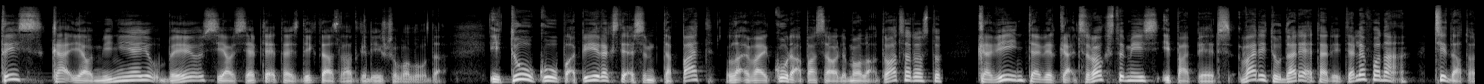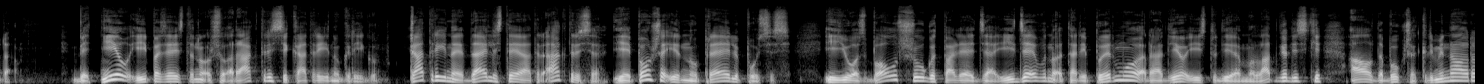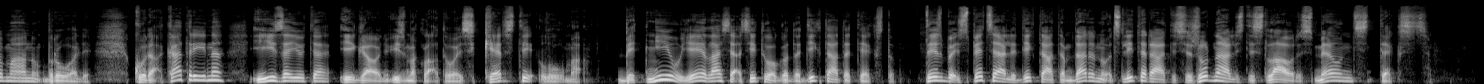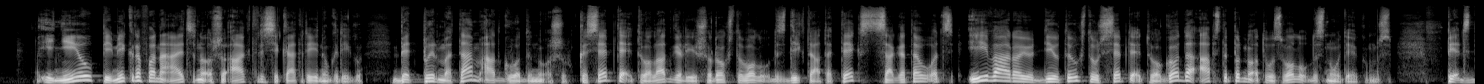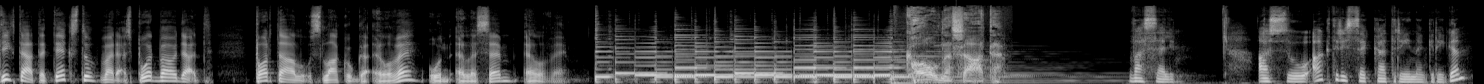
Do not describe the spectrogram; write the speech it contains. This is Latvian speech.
Tas, kā jau minēju, bijusi jau septītais diktāts latviešu valodā. I tu kopā pierakstīsim tāpat, lai vai kurā pasaules molā tu atcerostu, ka viņi tev ir kāds rakstamīs, ir papīrs. Vari tu darīt arī telefonā, cidatorā. Bet ņēmu īpazīstinošu ar aktrisi Katrīnu Grigu. Katrīna ir daļas teātris aktrise, jai poša ir no prēļu puses. I jos bols šogad palīdzēja iedzīvinot arī pirmo radio īstudējumu latgaliski Alda Bukša kriminālu romānu Broļi, kurā Katrīna īzajuta īgauņu izmeklētojas Kersti Lūmā. Bet ņīvu jai lasās ito gada diktāta tekstu. Tas bija speciāli diktātam daranots literātis žurnālistis Lauris Melnis teksts. Iņīvu pie mikrofona aicinošu aktrisi Katrīnu Grigu, bet pirmā tam atgādinošu, ka septīto latviešu rakstu valodas diktāta teksts sagatavots ievērojot 2007. gada apstiprinātos valodas notiekumus. Pēc diktāta tekstu varēs pārbaudīt portālus Lakuga LV un LSM LV. Kolna sāta! Vasarī! Esmu aktrise Katrīna Griga.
